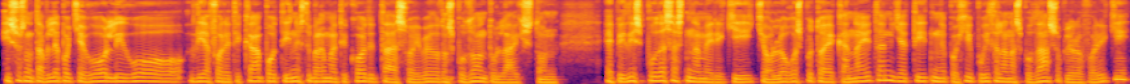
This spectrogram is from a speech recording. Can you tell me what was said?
ίσως να τα βλέπω κι εγώ λίγο διαφορετικά από ότι είναι στην πραγματικότητα στο επίπεδο των σπουδών τουλάχιστον. Επειδή σπούδασα στην Αμερική και ο λόγος που το έκανα ήταν γιατί την εποχή που ήθελα να σπουδάσω πληροφορική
